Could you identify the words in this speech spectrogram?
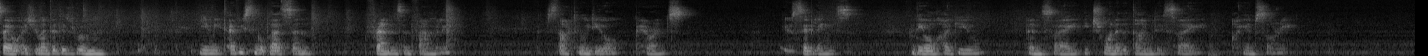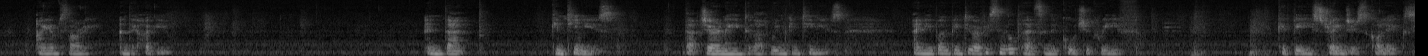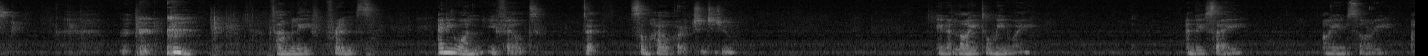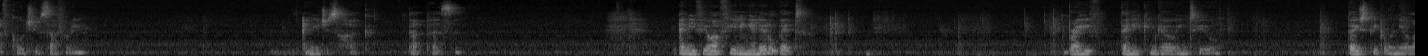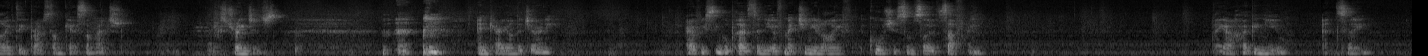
So as you enter this room, you meet every single person, friends and family, starting with your parents, your siblings. They all hug you and say, each one at a time, they say, I am sorry. I am sorry. And they hug you. And that continues. That journey into that room continues. And you bump into every single person that caused you grief. Could be strangers, colleagues, family, friends, anyone you felt that somehow hurt you in a light or mean way. And they say, I am sorry, I've caused you suffering. And you just hug that person. And if you are feeling a little bit brave, then you can go into those people in your life that you perhaps don't care so much, like strangers, and carry on the journey. Every single person you have met in your life caused you some sort of suffering, they are hugging you and saying,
